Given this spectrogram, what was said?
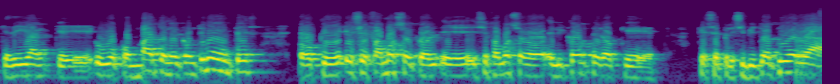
que digan que hubo combate en el continente, o que ese famoso, eh, ese famoso helicóptero que que se precipitó a tierra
